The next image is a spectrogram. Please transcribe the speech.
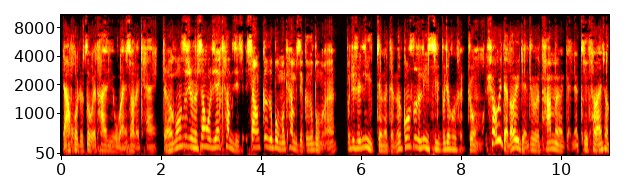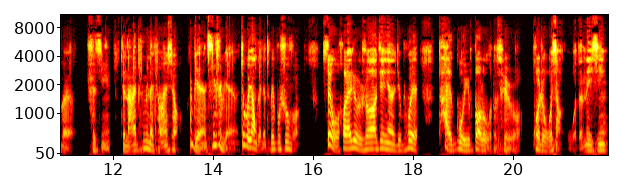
然后或者作为他一个玩笑来开。整个公司就是相互之间看不起，像各个部门看不起各个部门，不就是戾整个整个公司的戾气不就会很重吗？稍微逮到一点就是他们感觉可以开玩笑的事情，就拿来拼命的开玩笑，别人轻视别人，就会让我感觉特别不舒服。所以我后来就是说，渐渐的就不会太过于暴露我的脆弱，或者我想我的内心，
